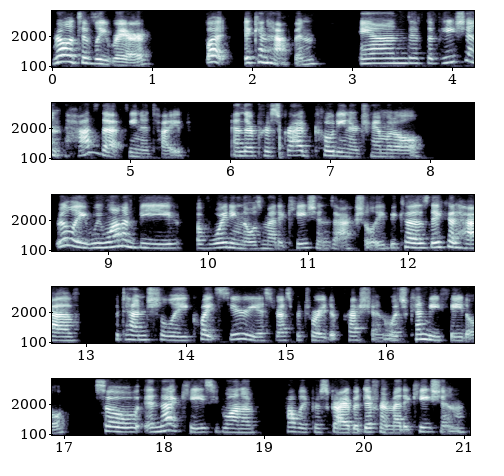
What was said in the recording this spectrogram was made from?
relatively rare, but it can happen, and if the patient has that phenotype and they're prescribed codeine or tramadol, really we want to be avoiding those medications actually because they could have potentially quite serious respiratory depression, which can be fatal. So, in that case, you'd want to probably prescribe a different medication.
